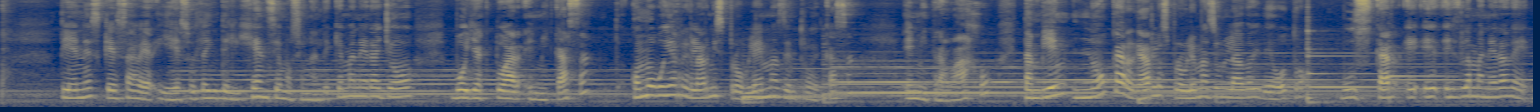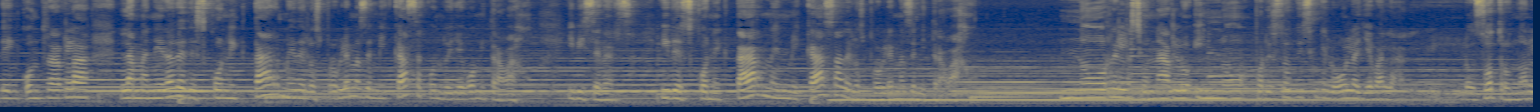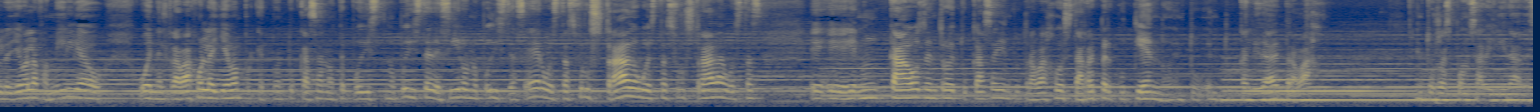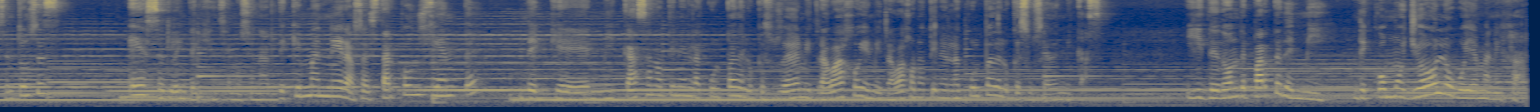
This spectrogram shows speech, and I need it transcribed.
tienes que saber, y eso es la inteligencia emocional, de qué manera yo voy a actuar en mi casa, cómo voy a arreglar mis problemas dentro de casa, en mi trabajo, también no cargar los problemas de un lado y de otro, buscar, e, e, es la manera de, encontrar la, la, manera de desconectarme de los problemas de mi casa cuando llego a mi trabajo y viceversa, y desconectarme en mi casa de los problemas de mi trabajo, no relacionarlo y no, por eso dicen que luego la lleva la, los otros, ¿no? Le lleva la familia o, en el trabajo la llevan porque tú en tu casa no te pudiste, no pudiste decir o no pudiste hacer, o estás frustrado o estás frustrada o estás eh, eh, en un caos dentro de tu casa y en tu trabajo está repercutiendo en tu, en tu calidad de trabajo, en tus responsabilidades. Entonces, esa es la inteligencia emocional. ¿De qué manera? O sea, estar consciente de que en mi casa no tienen la culpa de lo que sucede en mi trabajo y en mi trabajo no tienen la culpa de lo que sucede en mi casa. ¿Y de dónde parte de mí? De cómo yo lo voy a manejar.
